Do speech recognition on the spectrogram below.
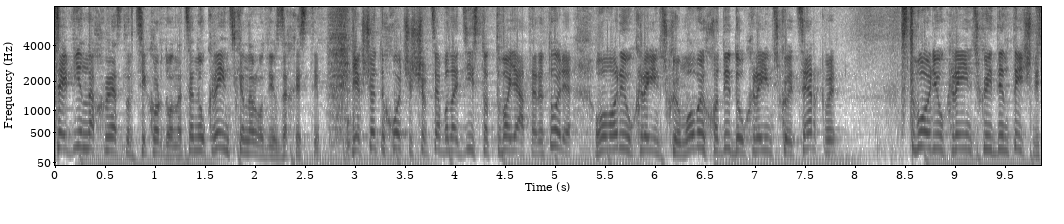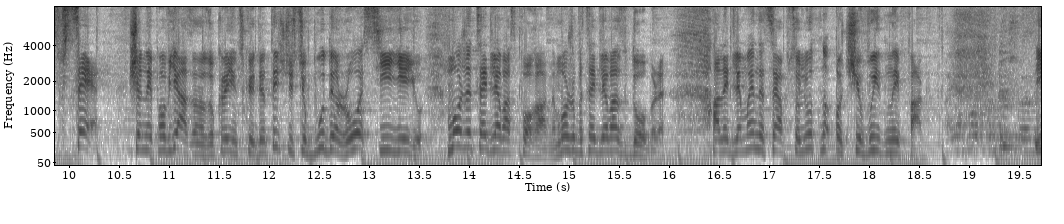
Це він нахреслив ці кордони. Це не український народ їх захистив. Якщо ти хочеш, щоб це була дійсно твоя територія, говори українською мовою, ходи до української церкви, створюй українську ідентичність. Все, що не пов'язано з українською ідентичністю, буде Росією. Може, це для вас погано, може це для вас добре. Але для мене це абсолютно очевидний факт. І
